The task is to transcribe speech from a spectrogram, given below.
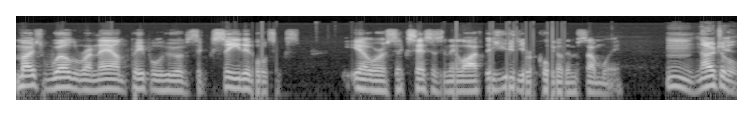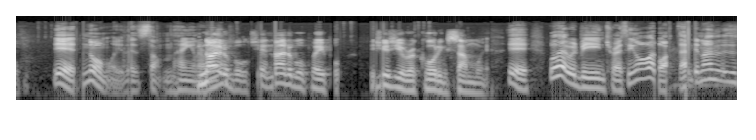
Most well-renowned people who have succeeded or, suc- you know, or successes in their life. There's usually a recording of them somewhere. Mm, notable. Yeah, normally there's something hanging around. Notable, yeah, notable people. There's usually a recording somewhere. Yeah, well, that would be interesting. I like that. You know,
